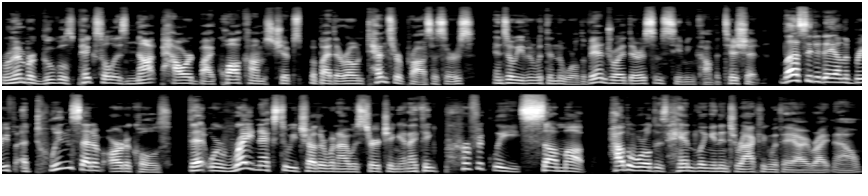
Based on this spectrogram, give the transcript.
Remember, Google's Pixel is not powered by Qualcomm's chips, but by their own Tensor processors, and so even within the world of Android, there is some seeming competition. Lastly, today on the brief, a twin set of articles that were right next to each other when I was searching, and I think perfectly sum up how the world is handling and interacting with AI right now.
